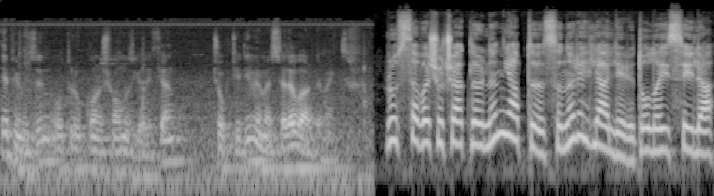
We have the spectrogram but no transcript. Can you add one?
hepimizin oturup konuşmamız gereken çok ciddi bir mesele var demektir. Rus savaş uçaklarının yaptığı sınır ihlalleri dolayısıyla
